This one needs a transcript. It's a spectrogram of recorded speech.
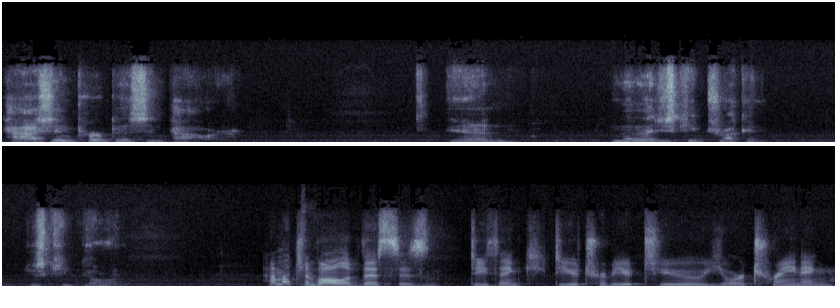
passion, purpose, and power. And, and then I just keep trucking, just keep going. How much of all of this is do you think do you attribute to your training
